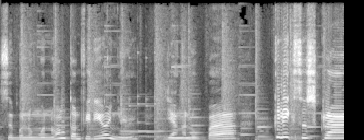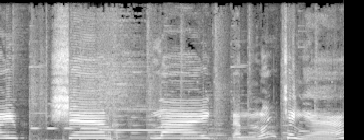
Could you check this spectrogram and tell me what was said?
sebelum menonton videonya, jangan lupa klik subscribe, share, like, dan lonceng ya.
